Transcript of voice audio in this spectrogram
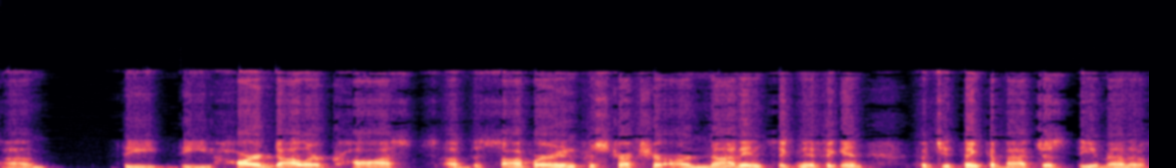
Um, the, the hard dollar costs of the software infrastructure are not insignificant, but you think about just the amount of,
